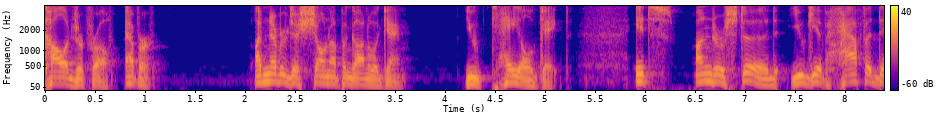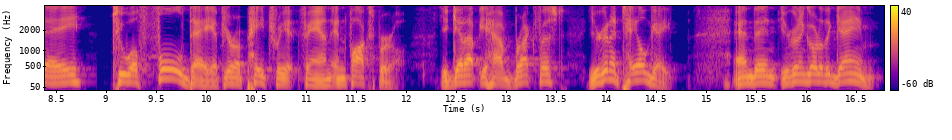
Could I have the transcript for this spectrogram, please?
college or pro, ever. I've never just shown up and gone to a game. You tailgate. It's understood you give half a day to a full day if you're a Patriot fan in Foxborough. You get up, you have breakfast, you're going to tailgate, and then you're going to go to the game.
